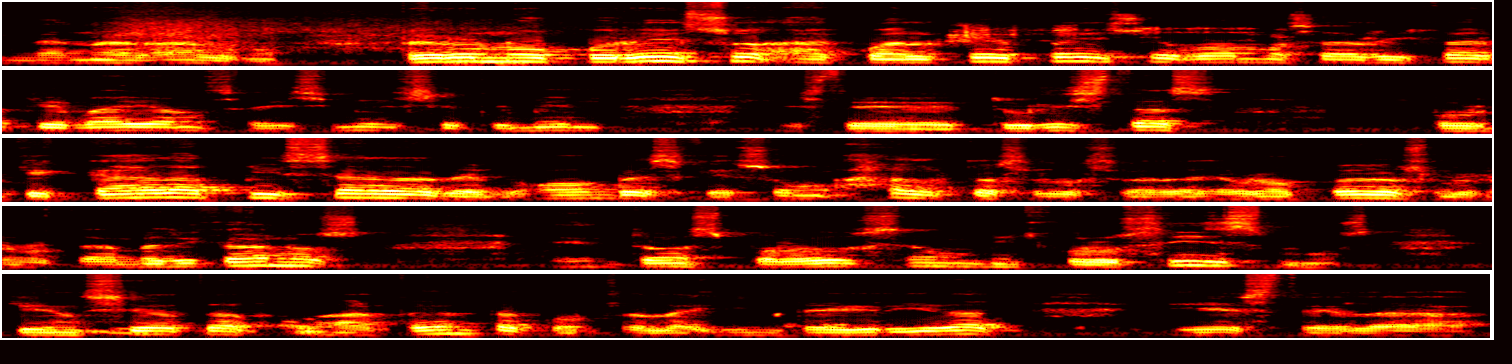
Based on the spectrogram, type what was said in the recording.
ganar algo. Pero no por eso a cualquier precio vamos a rifar que vayan 6 mil, 7 mil este, turistas, porque cada pisada de hombres que son altos, los europeos, los norteamericanos, entonces producen microsismos que en cierta forma atenta contra la integridad y este, la,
